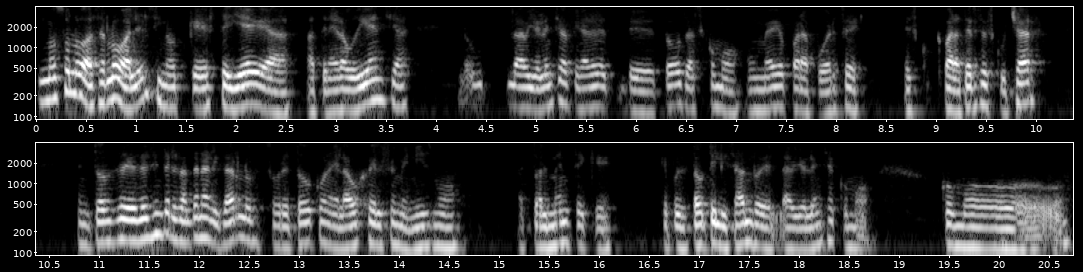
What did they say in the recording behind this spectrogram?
no solo hacerlo valer, sino que éste llegue a, tener audiencia. La violencia al final de, de todo se hace como un medio para poderse, para hacerse escuchar. Entonces es interesante analizarlo, sobre todo con el auge del feminismo actualmente, que que pues está utilizando la violencia como, como,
